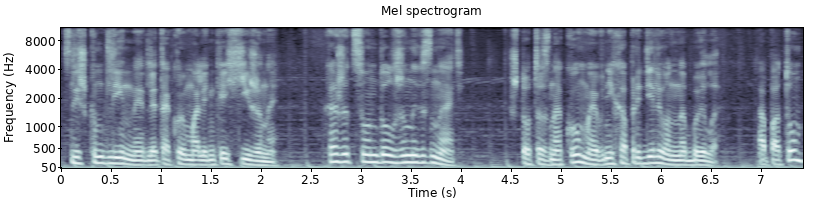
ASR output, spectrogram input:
Слишком длинная для такой маленькой хижины. Кажется, он должен их знать. Что-то знакомое в них определенно было. А потом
